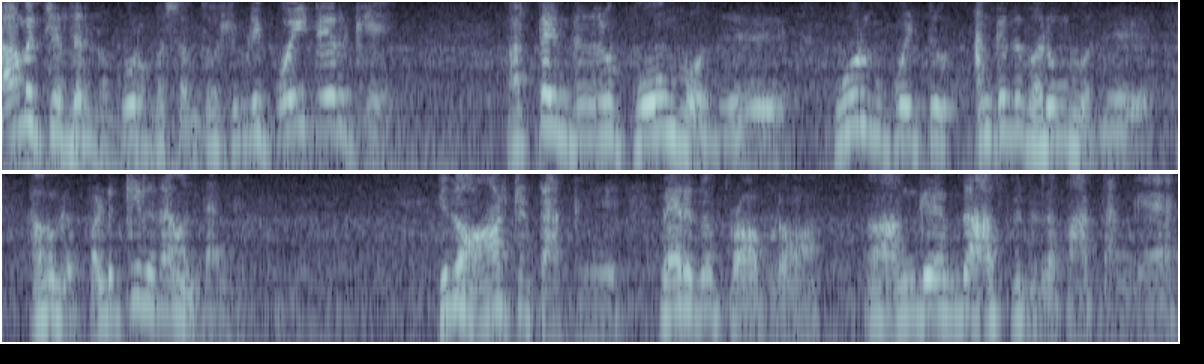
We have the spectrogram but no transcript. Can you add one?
ராமச்சந்திரனுக்கும் ரொம்ப சந்தோஷம். இப்படி போயிட்டே இருக்கு. அத்தை இந்த தடவை போகும்போது ஊருக்கு போயிட்டு அங்கேருந்து வரும்போது அவங்க படுக்கையில் தான் வந்தாங்க. ஏதோ ஹார்ட் அட்டாக்கு வேறு ஏதோ ப்ராப்ளம் அங்கே இருந்து ஆஸ்பத்திரியில் பார்த்தாங்க.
